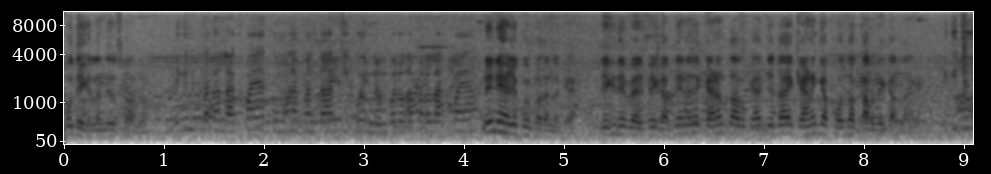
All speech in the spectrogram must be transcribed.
ਉਹ ਦੇਖ ਲੈਂਦੇ ਉਸ ਹਿਸਾਬ ਨਾਲ। ਲੇਕਿਨ ਪਤਾ ਲੱਗ ਪਾਇਆ ਕੌਣ ਹੈ ਬੰਦਾ ਕੀ ਕੋਈ ਨੰਬਰ ਉਹਦਾ ਪਤਾ ਲੱਗ ਪਾਇਆ? ਨਹੀਂ ਨਹੀਂ ਹਜੇ ਕੋਈ ਪਤਾ ਨਹੀਂ ਲੱਗਿਆ। ਦੇਖਦੇ ਵੈਰੀਫਾਈ ਕਰਦੇ ਇਹਨਾਂ ਦੇ ਕਹਿਣ ਮੁਤਾਬਕ ਹੈ ਜਿੱਦਾਂ ਇਹ ਕਹਿਣਗੇ ਆਪਾਂ ਉਹਦਾ ਕਾਰਵਾਈ ਕਰ ਦਾਂਗੇ। ਲੇਕਿਨ ਜੋ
